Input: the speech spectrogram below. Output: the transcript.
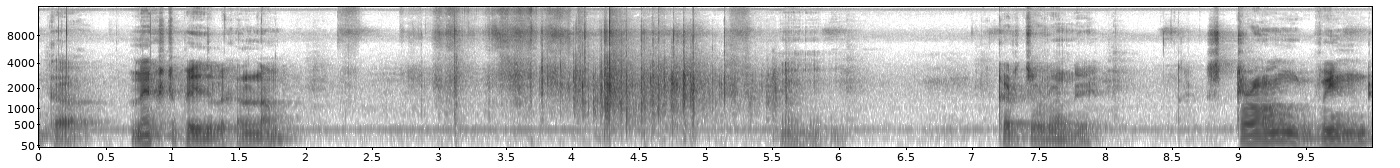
ఇంకా నెక్స్ట్ పేజీలోకి వెళ్దాం ఇక్కడ చూడండి. Strong wind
